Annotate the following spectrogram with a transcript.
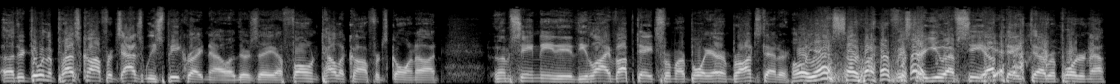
Uh, they're doing the press conference as we speak right now. There's a, a phone teleconference going on. I'm seeing the, the live updates from our boy Aaron Bronsteter. Oh yes, our, our Mr. UFC update yeah. Uh, reporter now.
